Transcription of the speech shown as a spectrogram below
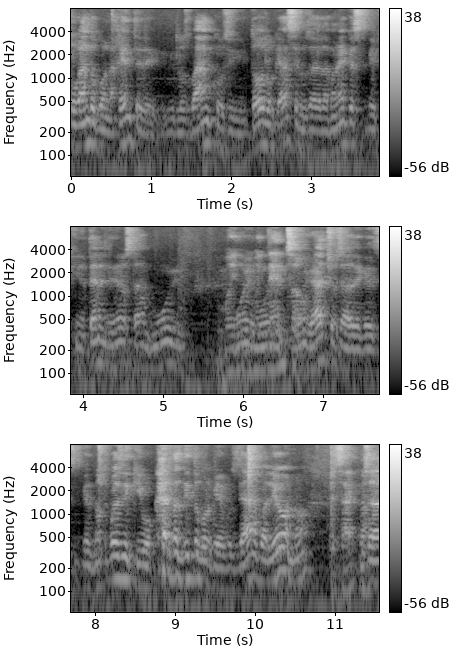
jugando con la gente, de, los bancos y todo lo que hacen, o sea, la manera que, que jinetean el dinero está muy, Muy, muy, muy, gacho, o sea, de que, que no te puedes ni equivocar tantito porque pues ya valió, ¿no? Exacto. O sea,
